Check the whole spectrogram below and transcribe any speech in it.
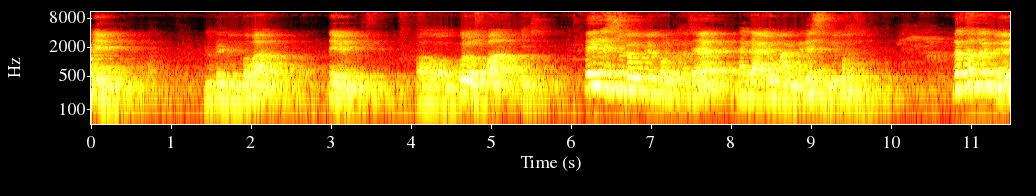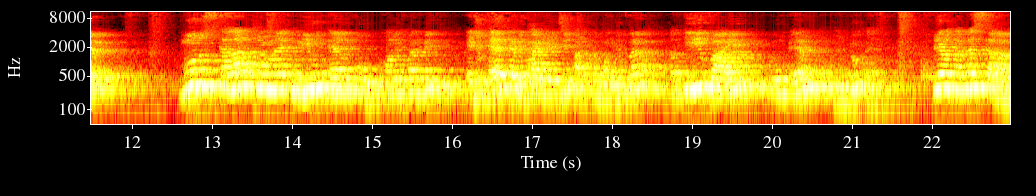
10 10 to the power 10 coulomb per kg এই রেশিওটা উপরে কোন কথা যায় না গাইরো ম্যাগনেট রেশিও বলা যায় লক্ষ্য করে পেলে মূল স্কেলার ফর্মে মিউ এল কু কোন লিখ পারবি এই যে এল টা ডিভাইড হয়েছে আর পুরো মাল্টিপ্লাই তো ই বাই 2m ইনটু এল এই হচ্ছে আপনার স্কেলার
